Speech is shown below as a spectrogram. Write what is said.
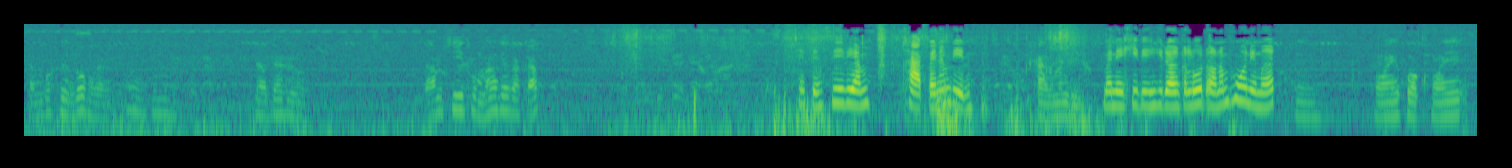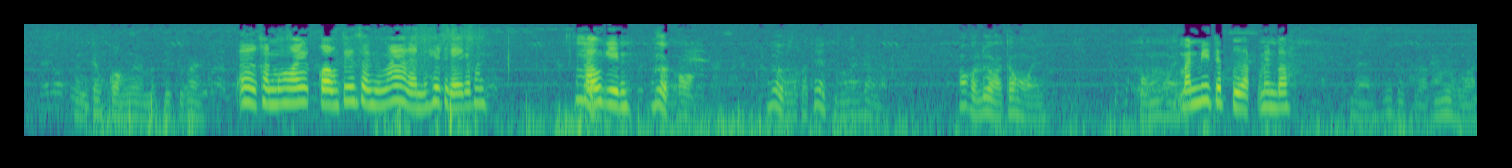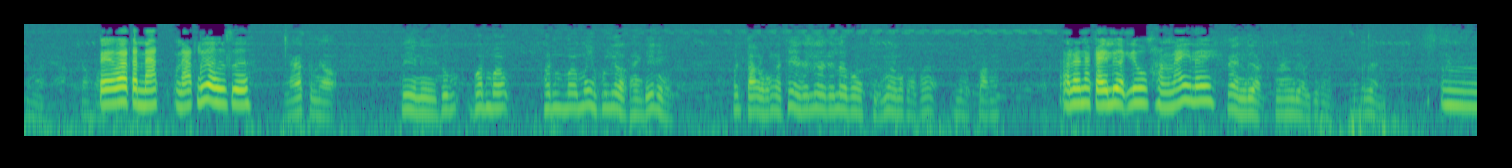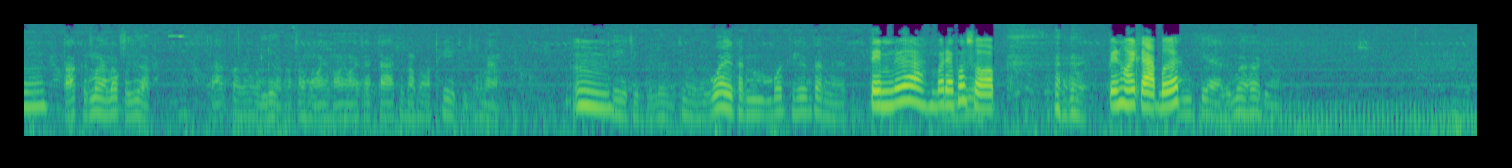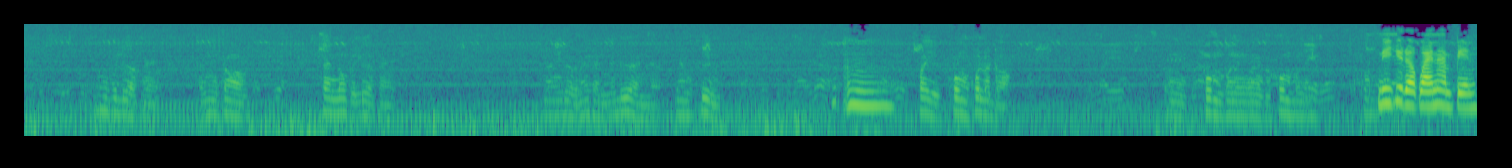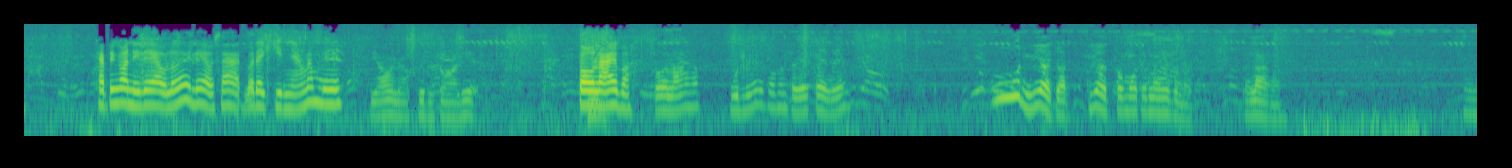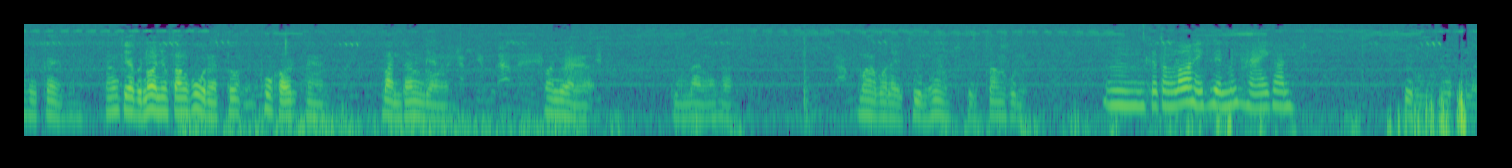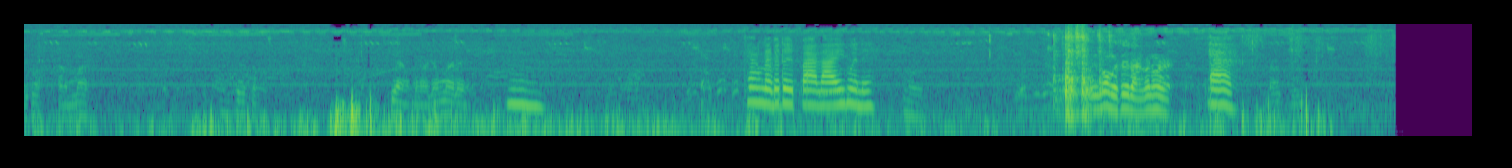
แต่เมื่อคืนลงเลยเดี๋ยวได้คือสามสี่ทุ่มห้างเที่ยวกับกลับ ให้เป็นสี่เหลี่ยมขาดไปน้ำดินขายมันดีวันนี้ขี้ดินขี้ดอนกระรูดออกน้ำหูนี่หมดอืมหอยพวกหอยมันจังกองเนี่ยมันติดอยู่มากเออคันมาหอยกองตื่นสั่งขึ้นมาแล้วเฮ็ดจังไดกับมันเขากินเลือกออก เลือกแล้วก็เทศทิ้งไว้กันน่ะเขาก็เลือกเอาแต้องหอยผมหอยมันมีแต่เปลือกแม่นบ่แม่นนี่ตัวเปลือกมันมีหัวทั้งหมดจังหวะแปลว่ากันนักนักเลือซื่อนักเนี่ยนี่นี่ทุกเพิ่นบ่เพิ่นบ่ไม่ผู้เลือกให้ได้นี่ เพิ่นตักแล้วผมก็เทใส่เลือกใส่เลือกมันก็ถึงมามันก็ว่าเลือกฟังๆเอาแล้วนักไก่เลือกอยู่ข้างในเลย แฟนเลือกนางเลือกอยู่นี่เลื่อนอืมตักขึ้นมาเราก็เลือกตักก็เราก็เลือกเราต้องหอยหอยหอยตาตาจุดน้ำพอเททิ้งข้างน้อืมำเททิ้งไปเลยซึ่งเว้ยคันบ่เที่ยงกันเนี่ยเต็มเรือบ่ได้ทดสอบ เป็นหอยกาบเบิดอันแก่หรือเมื่อเท่าเดียวลูกไปเลือกไงทอันนี้ต้องแท่นต้องไปเลือกให้นั่งเลือกนั่งกันไม่เลื่อนนะย่ำขึ้น อืมไฟคมคนละดอกคนนี้ก็คมคนหนึงคนนี้ก็คมคนหนึงดีจุดดอกไว้น้ำเป็นใครเป็นก่อนนี่แล้วเลยแล้วซาดว่าได้กินหยังน้ำหมูเดี๋ยวแล้วขึ้นต่อเรื่อยโตร้ายบ่ตัวร้ายครับพูดเลยเพราะมันไปใกล้ๆเลยอู้นเลี้ยจอดเลี้ยตัวโมตัวไงปุ่นน่ะตลาดน่ะมันใกล้ๆพุ่นทั้งเทียไปนอนอยู่ฟังพูดน่ะตัวผู้เขาอ่าบ้านตาโรงแดงน่ะนอนอยู่หั่นแหละถึงบ้านแล้วก็ มาบ่ได้คืนแห้งคืนฟังคุณอืมก็ต้องรอให้คืนมันหายก่อนคืนเรื่องคุณแล้วก็ตามมาเที่ยวกับเที่ยงของเรายังมาได้อืมทางนั้นก็ได้ปลาไหลมื้อนี้ไม่ต้องไปใส่ด่างกันเท่านั้นจ้า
